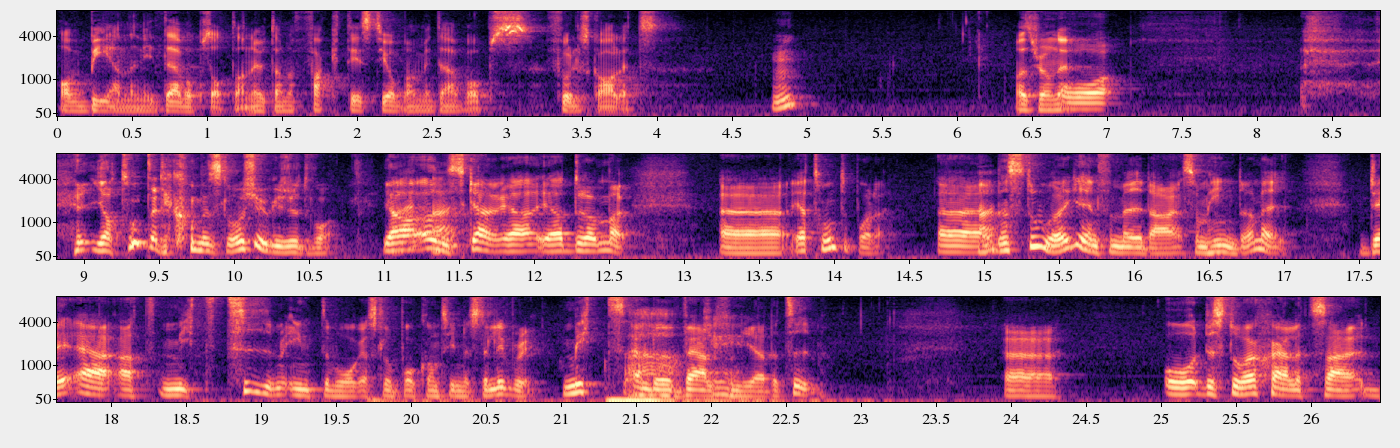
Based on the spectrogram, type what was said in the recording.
av benen i DevOps 8 utan att faktiskt jobba med DevOps fullskaligt. Mm. Vad tror du om det? Och... Jag tror inte det kommer slå 2022. Jag nej, önskar, nej. Jag, jag drömmer. Uh, jag tror inte på det. Uh, den stora grejen för mig där som hindrar mig det är att mitt team inte vågar slå på Continuous Delivery. Mitt ändå ah, okay. välfungerande team. Uh, och det stora skälet så här,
